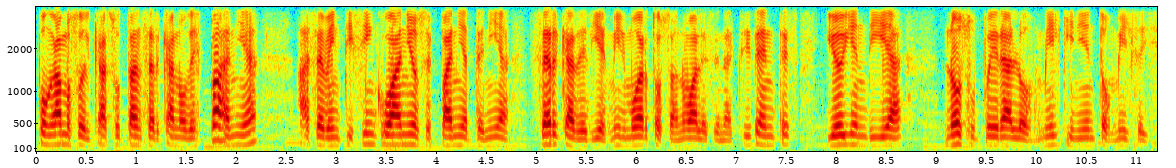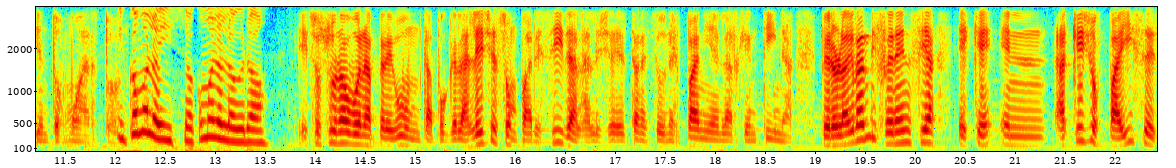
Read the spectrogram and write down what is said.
Pongamos el caso tan cercano de España, hace 25 años España tenía cerca de 10.000 muertos anuales en accidentes y hoy en día no supera los 1.500, 1.600 muertos. ¿Y cómo lo hizo? ¿Cómo lo logró? Eso es una buena pregunta, porque las leyes son parecidas, las leyes de tránsito en España y en la Argentina, pero la gran diferencia es que en aquellos países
